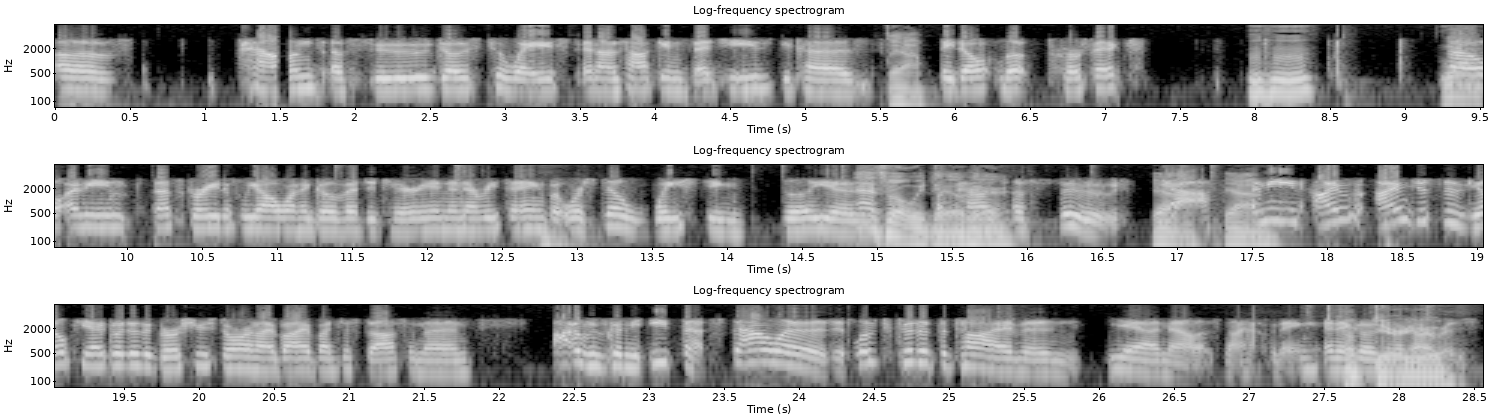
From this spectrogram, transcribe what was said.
of pounds of food goes to waste? And I'm talking veggies because Yeah. they don't look perfect. Mm-hmm. So, Yeah. I mean, that's great if we all want to go vegetarian and everything, but we're still wasting billions That's what we do of pounds here. of food. Yeah, yeah. I mean, I'm I'm just as guilty. I go to the grocery store and I buy a bunch of stuff, and then I was going to eat that salad. It looked good at the time, and yeah, now that's not happening, and it How goes dare in the you. garbage.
